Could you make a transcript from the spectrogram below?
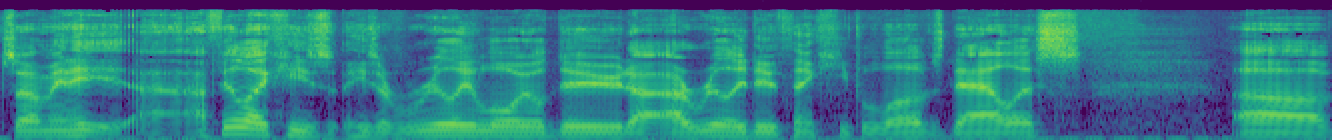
so I mean he I feel like he's he's a really loyal dude. I, I really do think he loves Dallas. uh,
